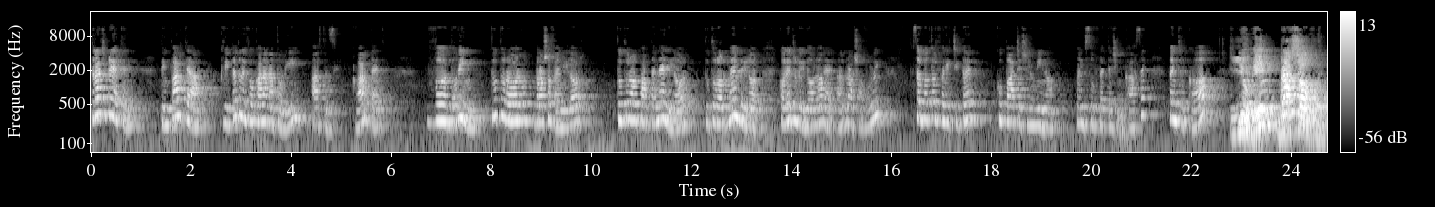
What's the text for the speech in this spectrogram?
Dragi prieteni, din partea Quintetului Vocal Anatolii, astăzi quartet, vă dorim tuturor brașovenilor, tuturor partenerilor, tuturor membrilor Colegiului de Onoare al Brașovului, sărbători fericite, cu pace și lumină în suflete și în case, pentru că Iubim Brașovul!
